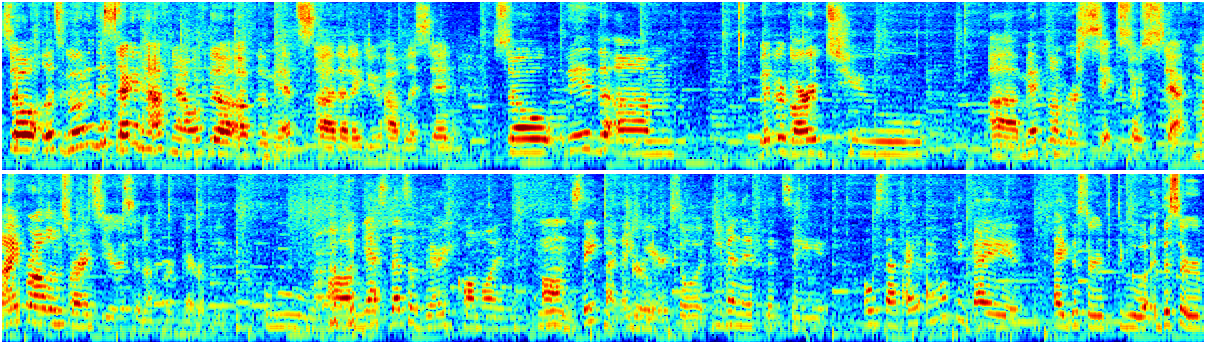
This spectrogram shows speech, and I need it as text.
So let's go to the second half now of the of the myths uh, that I do have listed. So with um, with regard to uh, myth number six, so Steph, my problems aren't serious enough for therapy. Ooh, um, yes, that's a very common um, Mm, statement I true. hear. So even if let's say, oh Steph, I, I don't think I I deserve to deserve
